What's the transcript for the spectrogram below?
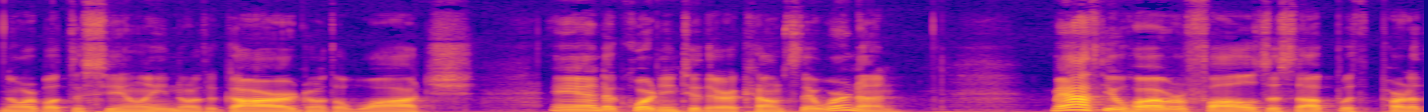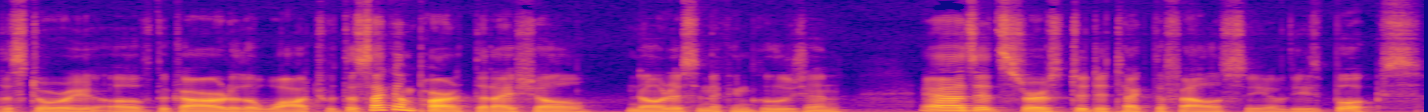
nor about the sealing, nor the guard, nor the watch, and according to their accounts, there were none. Matthew, however, follows this up with part of the story of the guard or the watch with the second part that I shall notice in the conclusion, as it serves to detect the fallacy of these books.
